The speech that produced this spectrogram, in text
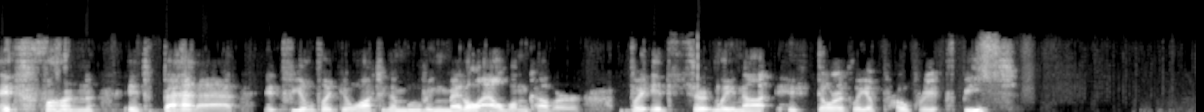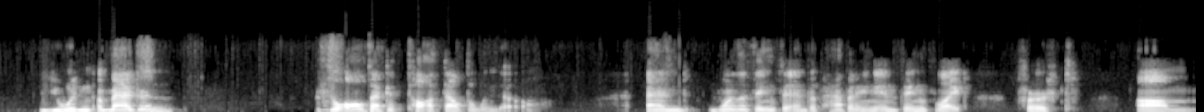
it's fun. It's badass. It feels like you're watching a moving metal album cover but it's certainly not historically appropriate speech. You wouldn't imagine. So all that gets tossed out the window and one of the things that ends up happening in things like first um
